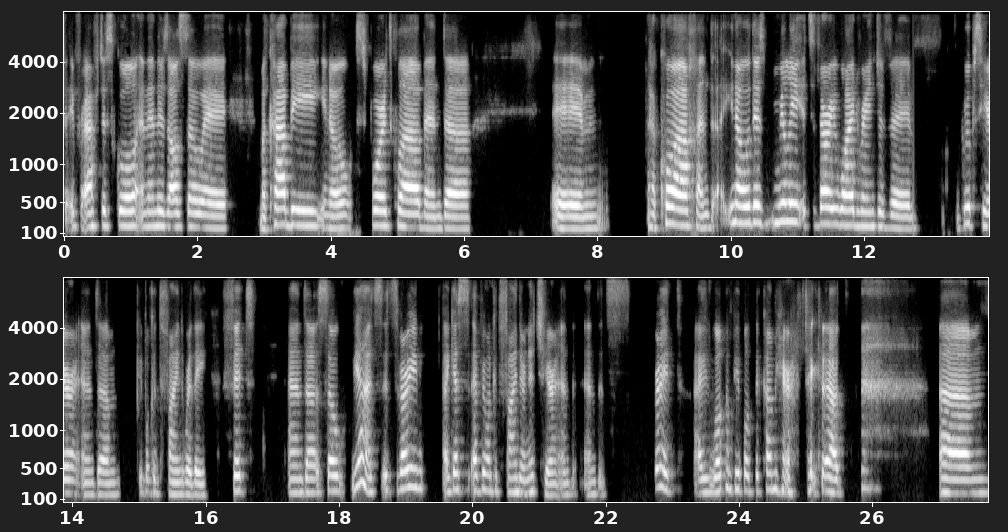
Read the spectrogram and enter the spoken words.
for after school, and then there's also a Maccabi, you know, sports club, and uh, um, Hakoah, and you know, there's really it's a very wide range of uh, groups here, and um, people could find where they fit, and uh, so yeah, it's it's very. I guess everyone could find their niche here, and and it's great. I welcome people to come here, check it out. Um,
